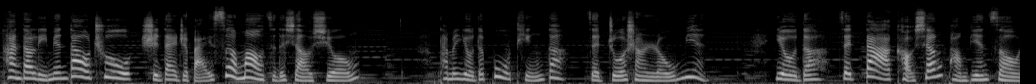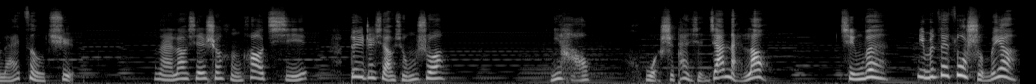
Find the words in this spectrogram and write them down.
看到里面到处是戴着白色帽子的小熊，它们有的不停地在桌上揉面，有的在大烤箱旁边走来走去。奶酪先生很好奇，对着小熊说：“你好，我是探险家奶酪。”请问你们在做什么呀？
